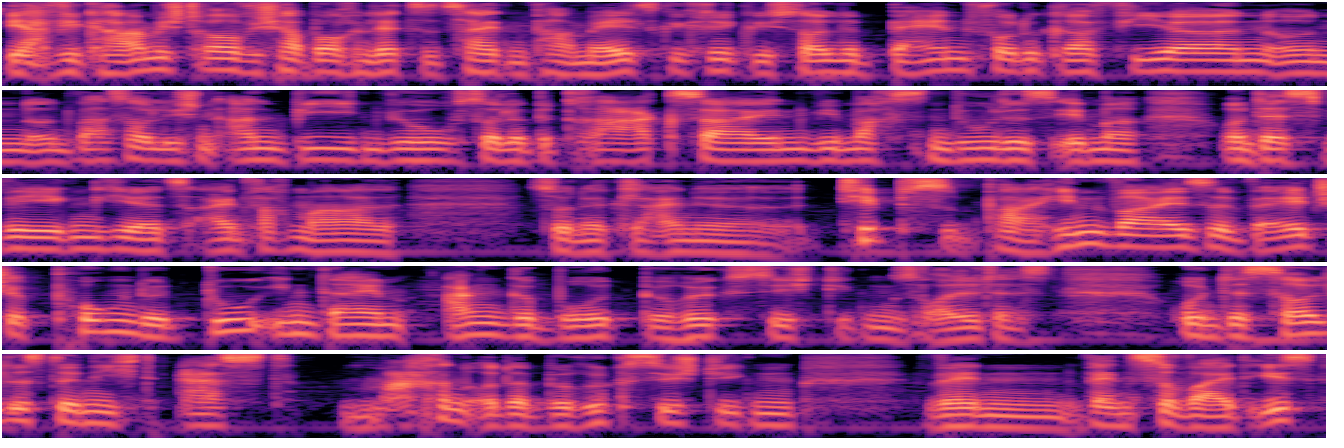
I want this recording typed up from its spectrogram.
ja, wie kam ich drauf? Ich habe auch in letzter Zeit ein paar Mails gekriegt, ich soll eine Band fotografieren und, und was soll ich denn anbieten? Wie hoch soll der Betrag sein? Wie machst denn du das immer? Und deswegen hier jetzt einfach mal so eine kleine Tipps, ein paar Hinweise, welche Punkte du in deinem Angebot berücksichtigen solltest. Und das solltest du nicht erst machen oder berücksichtigen, wenn es soweit ist,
